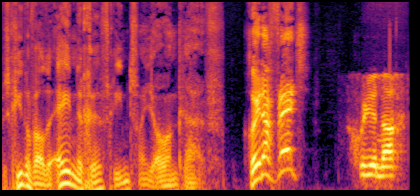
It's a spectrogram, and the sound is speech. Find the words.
misschien nog wel de enige vriend van Johan Cruijff. Goeiedag, Frits! Goeienacht.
